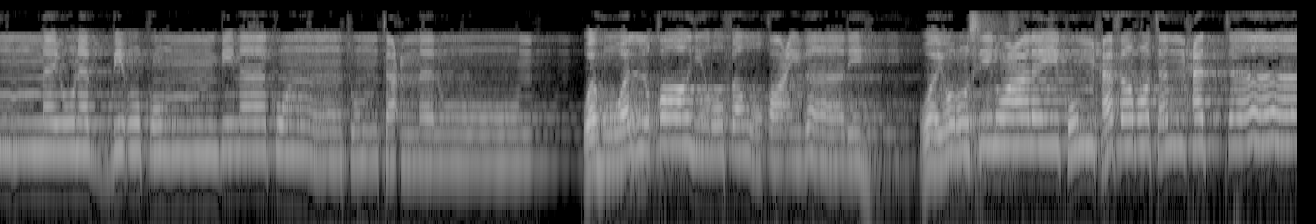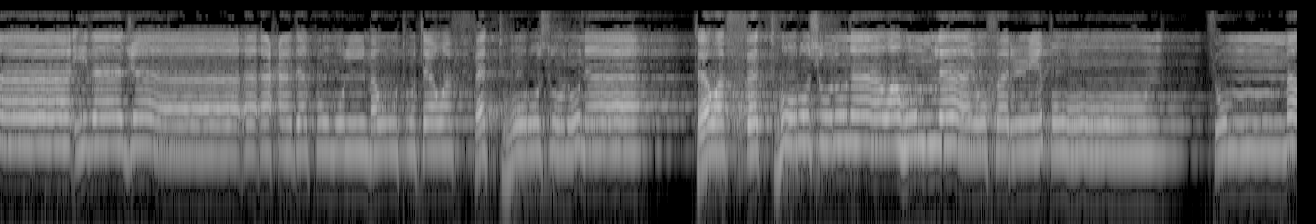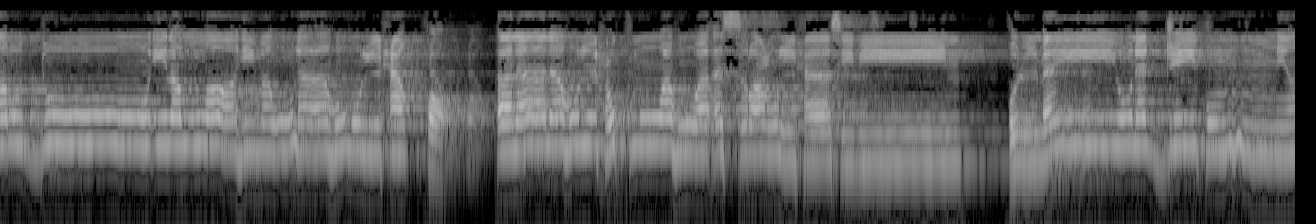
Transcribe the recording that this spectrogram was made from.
ينبئكم بما كنتم تعملون وهو القاهر فوق عباده ويرسل عليكم حفظة حتى إذا جاء أحدكم الموت توفته رسلنا توفته رسلنا وهم لا يفرطون. ثم ردوا إلى الله مولاهم الحق. ألا له الحكم وهو أسرع الحاسبين. قل من ينجيكم من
